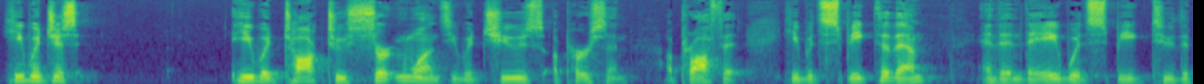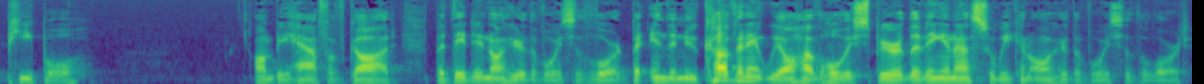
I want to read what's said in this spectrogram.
He would just, he would talk to certain ones. He would choose a person, a prophet. He would speak to them and then they would speak to the people on behalf of God. But they did not hear the voice of the Lord. But in the new covenant, we all have the Holy Spirit living in us, so we can all hear the voice of the Lord,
